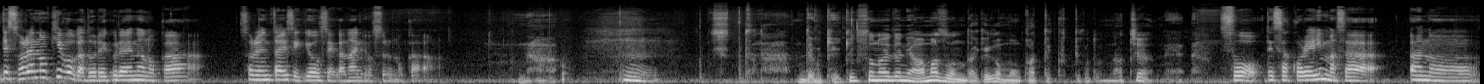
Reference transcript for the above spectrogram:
でそれの規模がどれぐらいなのかそれに対して行政が何をするのか。なあ。うん。ちょっとな。でも結局その間にアマゾンだけが儲かってくってことになっちゃうよね。そう。でさこれ今さあの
